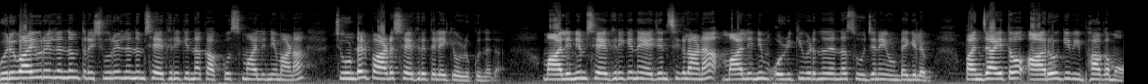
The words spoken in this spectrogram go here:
ഗുരുവായൂരിൽ നിന്നും തൃശൂരിൽ നിന്നും ശേഖരിക്കുന്ന കക്കൂസ് മാലിന്യമാണ് ചൂണ്ടൽ പാടശേഖരത്തിലേക്ക് ഒഴുക്കുന്നത്. മാലിന്യം ശേഖരിക്കുന്ന ഏജൻസികളാണ് മാലിന്യം ഒഴുക്കിവിടുന്നതെന്ന സൂചനയുണ്ടെങ്കിലും പഞ്ചായത്തോ ആരോഗ്യ വിഭാഗമോ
